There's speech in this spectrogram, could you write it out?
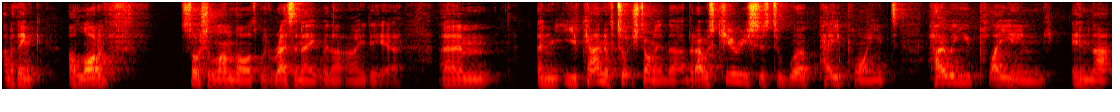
And I think a lot of social landlords would resonate with that idea. Um, and you kind of touched on it there, but I was curious as to where PayPoint how are you playing in that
